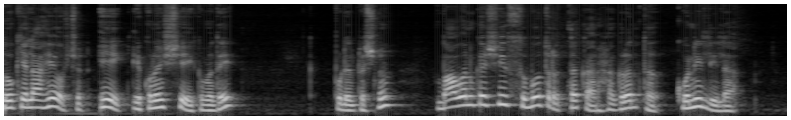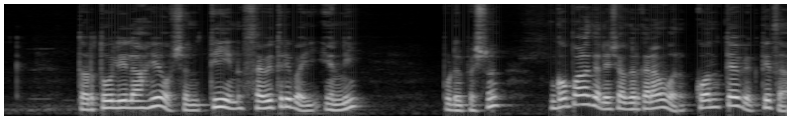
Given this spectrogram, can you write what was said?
तो केला आहे ऑप्शन एक एकोणीसशे एकमध्ये पुढील प्रश्न बावनकशी सुबोध रत्नकार हा ग्रंथ कोणी लिहिला? तर तो लिहिला आहे ऑप्शन तीन सावित्रीबाई यांनी. पुढील प्रश्न गोपाळ गणेश आगरकरांवर कोणत्या व्यक्तीचा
